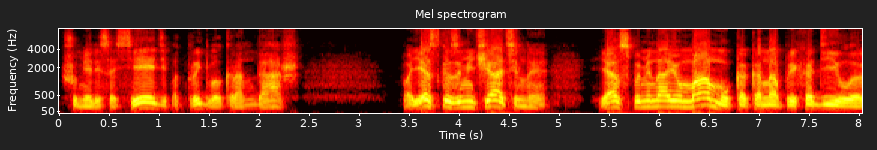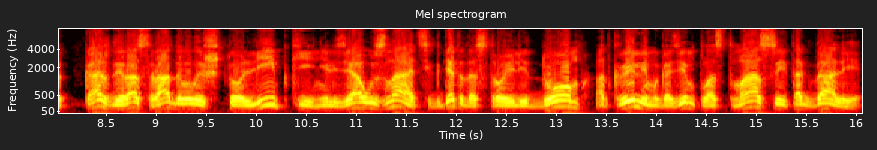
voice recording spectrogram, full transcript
Шумели соседи, подпрыгивал карандаш. Поездка замечательная. Я вспоминаю маму, как она приходила. Каждый раз радовалась, что липкие нельзя узнать. Где-то достроили дом, открыли магазин пластмассы и так далее.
